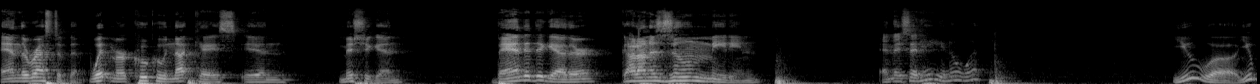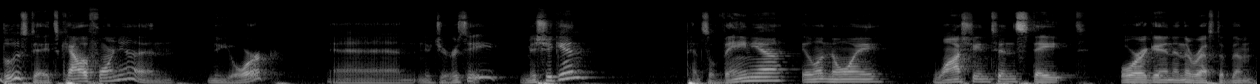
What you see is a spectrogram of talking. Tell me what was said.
and the rest of them. Whitmer, cuckoo nutcase in Michigan, banded together, got on a Zoom meeting, and they said, "Hey, you know what? You, uh, you blue states, California and New York and New Jersey, Michigan, Pennsylvania, Illinois, Washington State, Oregon, and the rest of them."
